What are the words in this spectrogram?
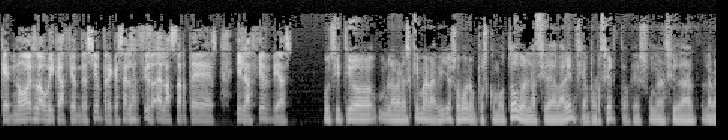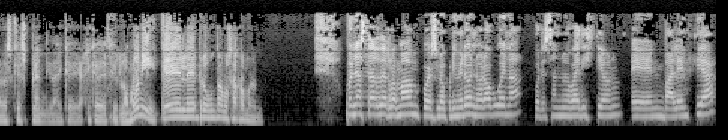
que no es la ubicación de siempre, que es en la ciudad de las artes y las ciencias. Un sitio, la verdad es que maravilloso. Bueno, pues como todo en la ciudad de Valencia, por cierto, que es una ciudad, la verdad es que espléndida, hay que, hay que decirlo. Moni, ¿qué le preguntamos a Román? Buenas tardes, Román. Pues lo primero, enhorabuena por esa nueva edición en Valencia,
